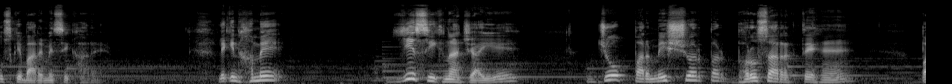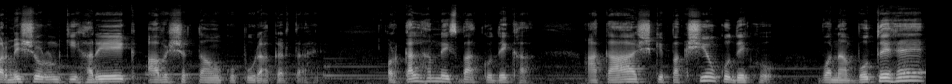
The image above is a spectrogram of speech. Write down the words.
उसके बारे में सिखा रहे हैं। लेकिन हमें यह सीखना चाहिए, जो परमेश्वर पर भरोसा रखते हैं परमेश्वर उनकी हर एक आवश्यकताओं को पूरा करता है। और कल हमने इस बात को देखा, आकाश के पक्षियों को देखो, वह न बोते हैं,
